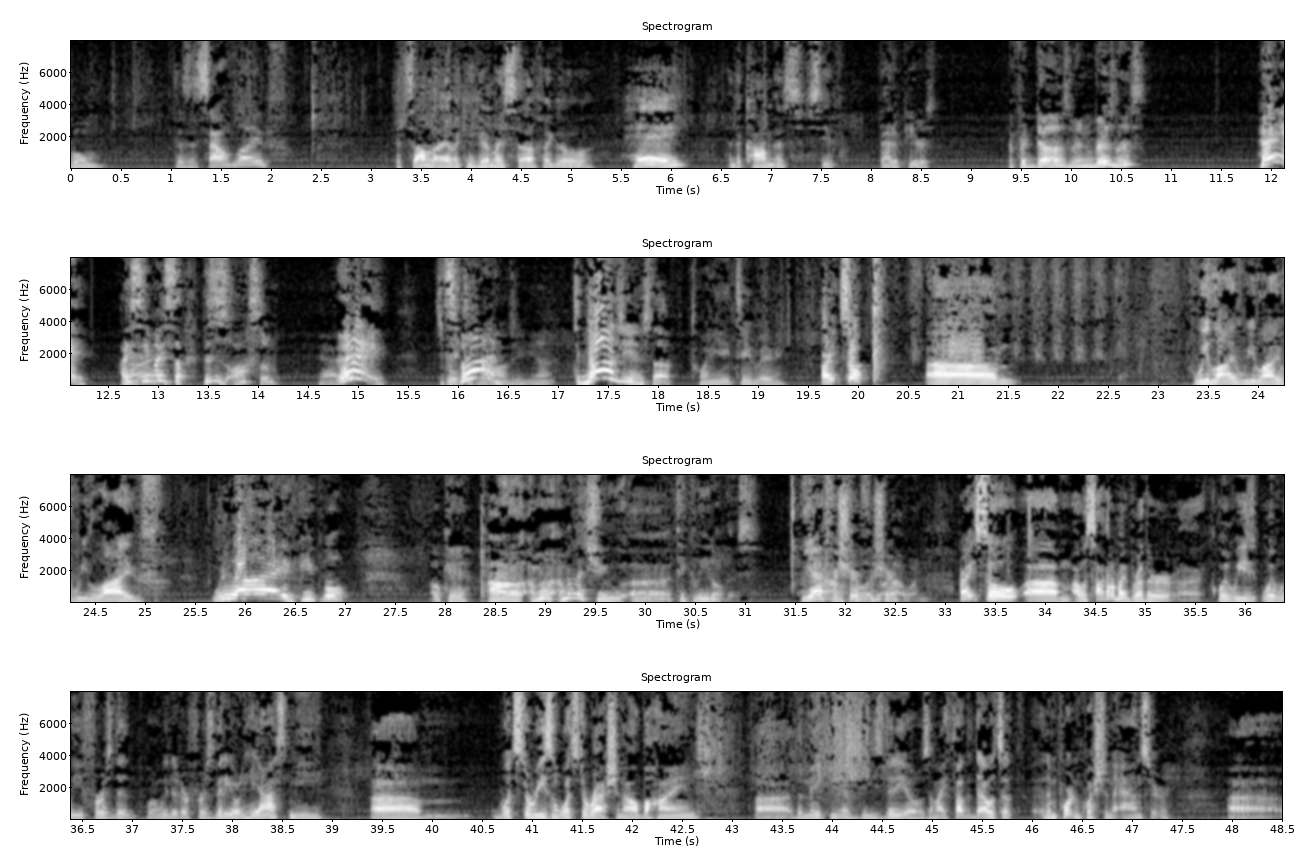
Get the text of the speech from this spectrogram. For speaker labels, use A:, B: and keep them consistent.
A: boom.
B: Does it sound live?
A: It sounds live. I can hear myself. I go, hey, in the comments. See if that appears. If it does, we're in business. Hey, I see
B: right.
A: myself. This is awesome.
B: Yeah.
A: Hey, it's,
B: Great
A: fun.
B: technology. Yeah.
A: Technology and stuff.
B: 2018, baby. All right, so um, we live, we live, we live.
A: We live, people. Okay, uh, I'm gonna I'm gonna let you uh, take lead on this.
B: Yeah,
A: I'll
B: for sure, for
A: you on
B: sure.
A: That one.
B: All right, so um, I was talking to my brother uh, when we when we first did when we did our first video, and he asked me, um, "What's the reason? What's the rationale behind uh, the making of these videos?" And I thought that that was a, an important question to answer. Uh,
